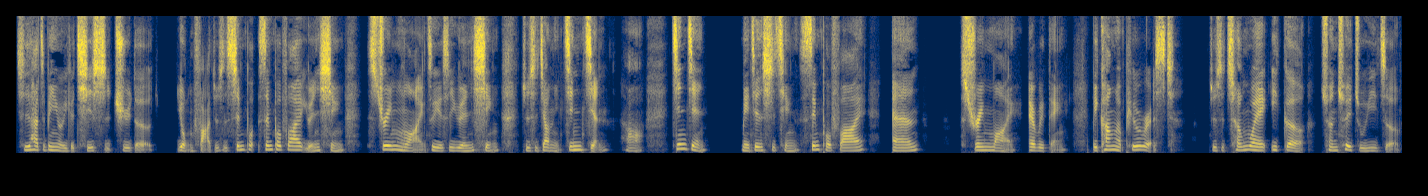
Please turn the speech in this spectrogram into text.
其实它这边有一个祈使句的用法，就是 simple simplify 原型。Streamline，这也是原型，就是叫你精简啊，精简每件事情，simplify and streamline everything。Become a purist，就是成为一个纯粹主义者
